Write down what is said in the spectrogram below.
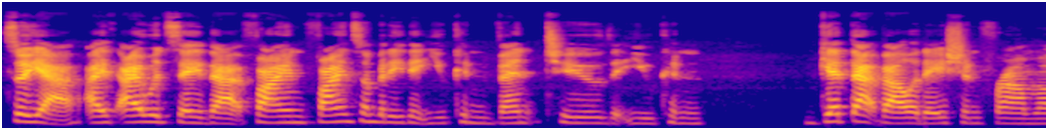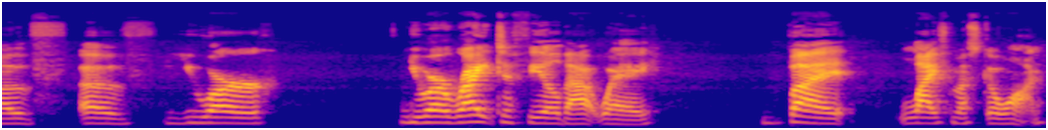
so yeah i i would say that find find somebody that you can vent to that you can get that validation from of of you are you are right to feel that way, but life must go on.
